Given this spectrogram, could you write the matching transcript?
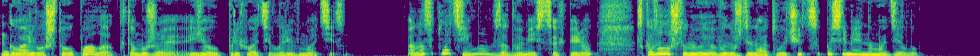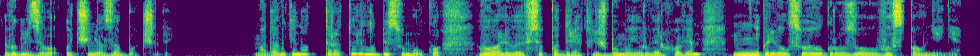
Говорила, что упала, к тому же ее прихватил ревматизм. Она заплатила за два месяца вперед, сказала, что вынуждена отлучиться по семейному делу. Выглядела очень озабоченной. Мадам Генот тараторила без вываливая все подряд, лишь бы майор Верховен не привел свою угрозу в исполнение.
